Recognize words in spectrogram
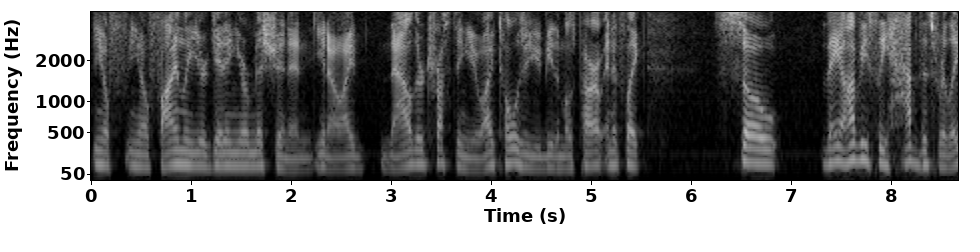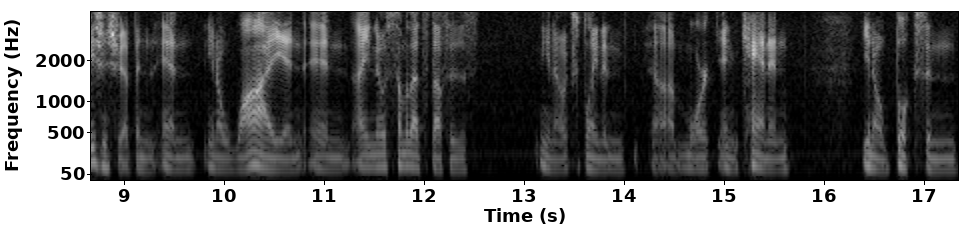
you know f- you know finally you're getting your mission and you know I now they're trusting you. I told you you'd be the most powerful, and it's like so they obviously have this relationship and and you know why and and I know some of that stuff is you know explained in uh, more in canon, you know books and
